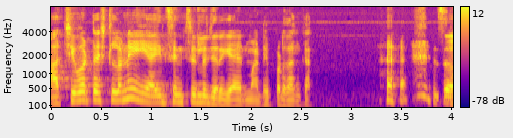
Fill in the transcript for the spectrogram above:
ఆ చివరి టెస్ట్లోనే ఈ ఐదు సెంచరీలు జరిగాయి అనమాట ఇప్పటిదాకా. సో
